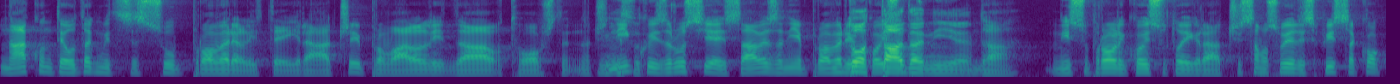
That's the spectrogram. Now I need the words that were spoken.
nakon te utakmice su proverili te igrače i provalili da to uopšte, znači Nisu- niko iz Rusije i Saveza nije proverio Do koji tada su, nije. Da, nisu proverili koji su to igrači, samo su vidjeli spisak, ok,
